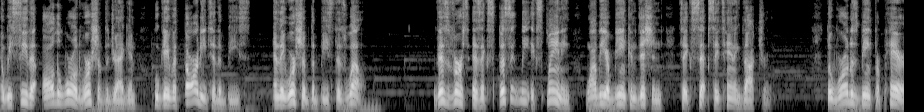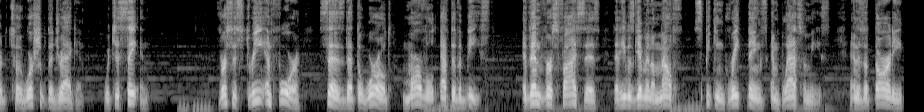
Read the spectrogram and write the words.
and we see that all the world worship the dragon who gave authority to the beast, and they worship the beast as well. This verse is explicitly explaining why we are being conditioned to accept satanic doctrine. The world is being prepared to worship the dragon, which is Satan. Verses 3 and 4 says that the world marveled after the beast. And then verse 5 says that he was given a mouth speaking great things and blasphemies, and his authority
